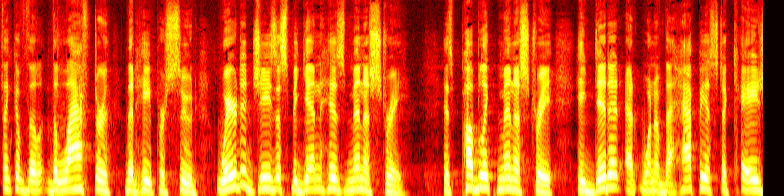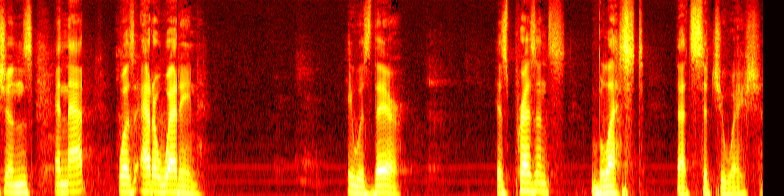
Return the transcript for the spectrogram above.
Think of the, the laughter that he pursued. Where did Jesus begin his ministry? His public ministry. He did it at one of the happiest occasions, and that was at a wedding. He was there. His presence blessed that situation.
